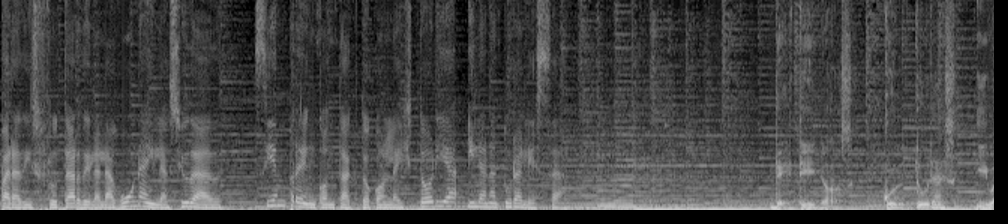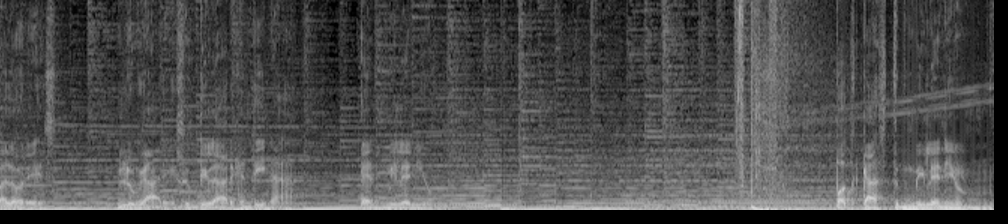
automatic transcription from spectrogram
para disfrutar de la laguna y la ciudad, siempre en contacto con la historia y la naturaleza. Destinos, culturas y valores. Lugares de la Argentina en Millennium. Podcast Millennium.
